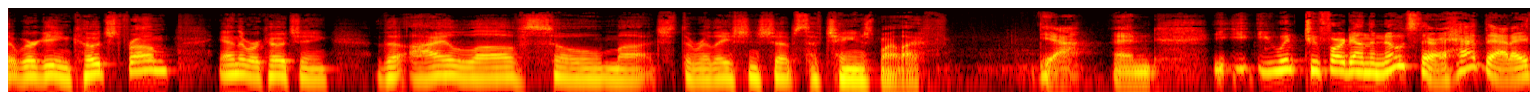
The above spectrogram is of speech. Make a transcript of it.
that we're getting coached from and that we're coaching that I love so much. The relationships have changed my life. Yeah. And you, you went too far down the notes there. I had that. I,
